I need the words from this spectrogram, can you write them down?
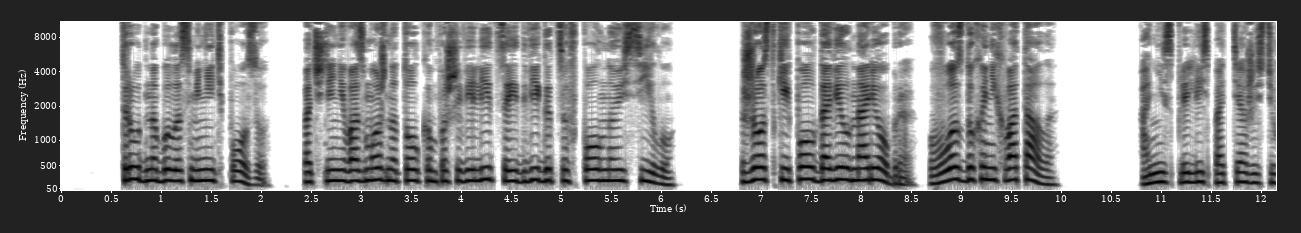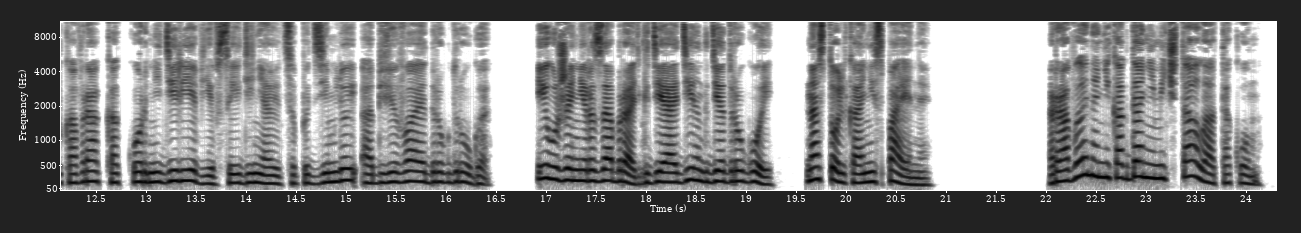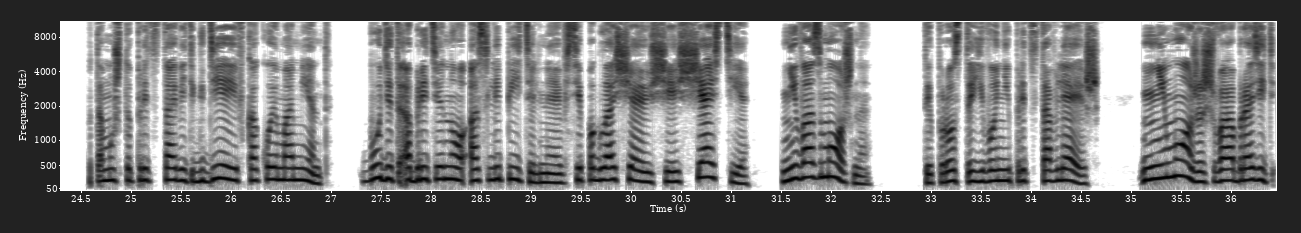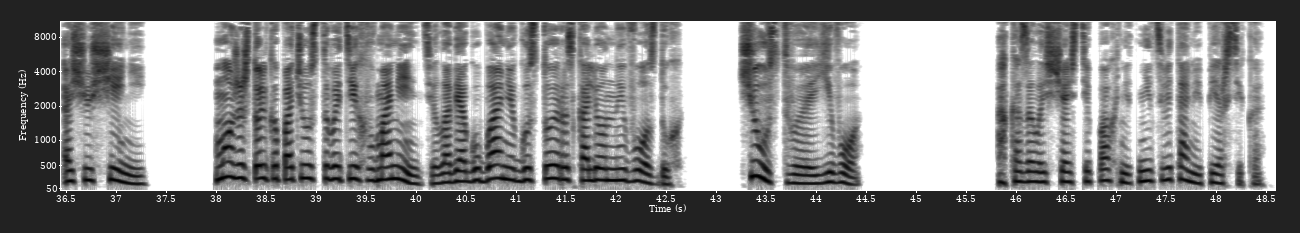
Трудно было сменить позу. Почти невозможно толком пошевелиться и двигаться в полную силу. Жесткий пол давил на ребра, воздуха не хватало. Они сплелись под тяжестью ковра, как корни деревьев соединяются под землей, обвивая друг друга. И уже не разобрать, где один, где другой. Настолько они спаяны. Равена никогда не мечтала о таком, потому что представить, где и в какой момент будет обретено ослепительное, всепоглощающее счастье, невозможно. Ты просто его не представляешь, не можешь вообразить ощущений. Можешь только почувствовать их в моменте, ловя губами густой раскаленный воздух, чувствуя его. Оказалось, счастье пахнет не цветами персика.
